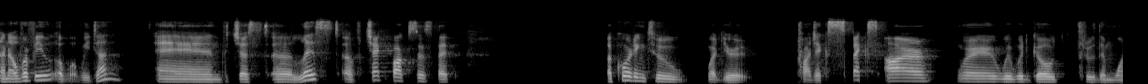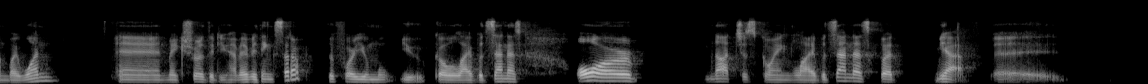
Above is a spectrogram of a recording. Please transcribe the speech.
an overview of what we've done and just a list of checkboxes that, according to what your project specs are, where we would go through them one by one and make sure that you have everything set up before you you go live with Zendesk, or not just going live with Zendesk, but yeah, uh,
